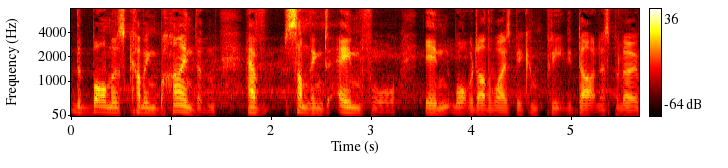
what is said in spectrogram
the bombers coming behind them have something to aim for in what would otherwise be complete darkness below.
